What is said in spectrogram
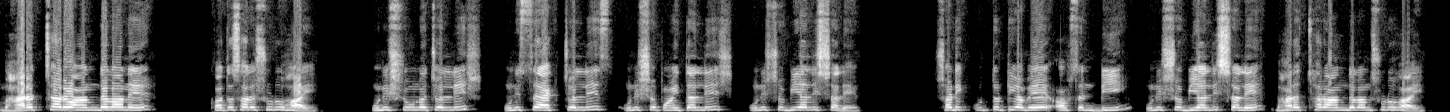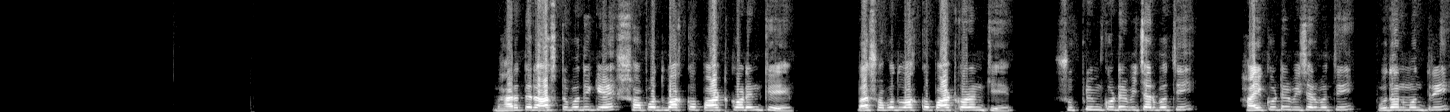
ভারত ছাড়ো আন্দোলনে কত সালে শুরু হয়? উনিশশো উনচল্লিশ, উনিশশো একচল্লিশ, উনিশশো পঁয়তাল্লিশ, উনিশশো বিয়াল্লিশ সালে। সঠিক উত্তরটি হবে অপশন ডি, উনিশশো বিয়াল্লিশ সালে ভারত ছাড়ো আন্দোলন শুরু হয়। ভারতের রাষ্ট্রপতিকে শপথ বাক্য পাঠ করেন কে? বা শপথ বাক্য পাঠ করেন কে? সুপ্রিম কোর্টের বিচারপতি, হাইকোর্টের বিচারপতি, প্রধানমন্ত্রী,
